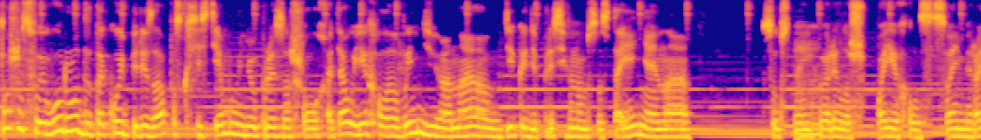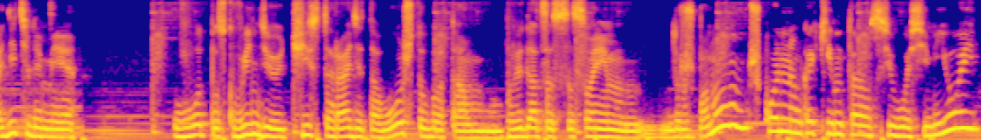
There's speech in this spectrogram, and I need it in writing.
тоже своего рода такой перезапуск системы у нее произошел. Хотя уехала в Индию, она в дико депрессивном состоянии, она, собственно, и Мгм. говорила, что поехала со своими родителями в отпуск в Индию чисто ради того, чтобы там повидаться со своим дружбаном школьным каким-то, с его семьей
